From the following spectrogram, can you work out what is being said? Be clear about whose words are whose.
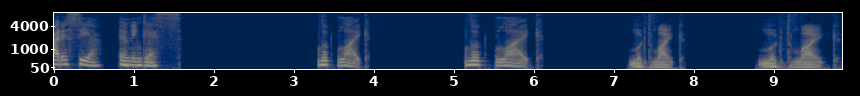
Speaker 1: Parecía, en inglés.
Speaker 2: Looked like. Looked like.
Speaker 3: Looked like. Looked like.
